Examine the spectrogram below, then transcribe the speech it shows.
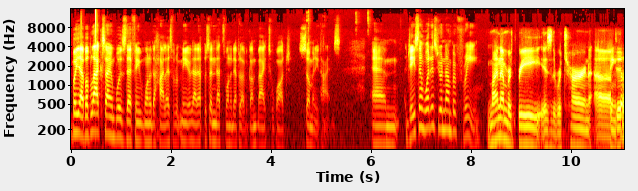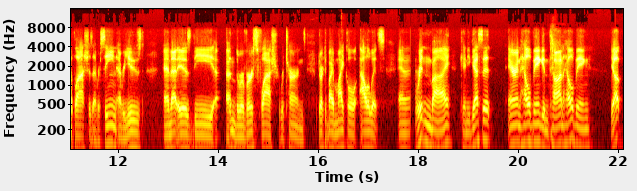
but yeah, but Black Siren was definitely one of the highlights of me of that episode, and that's one of the episodes I've gone back to watch so many times. Um, Jason, what is your number three? My number three is the return of the Flash has ever seen, ever used and that is the uh, the Reverse Flash Returns, directed by Michael Allowitz and written by, can you guess it, Aaron Helbing and Todd Helbing. Yep,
